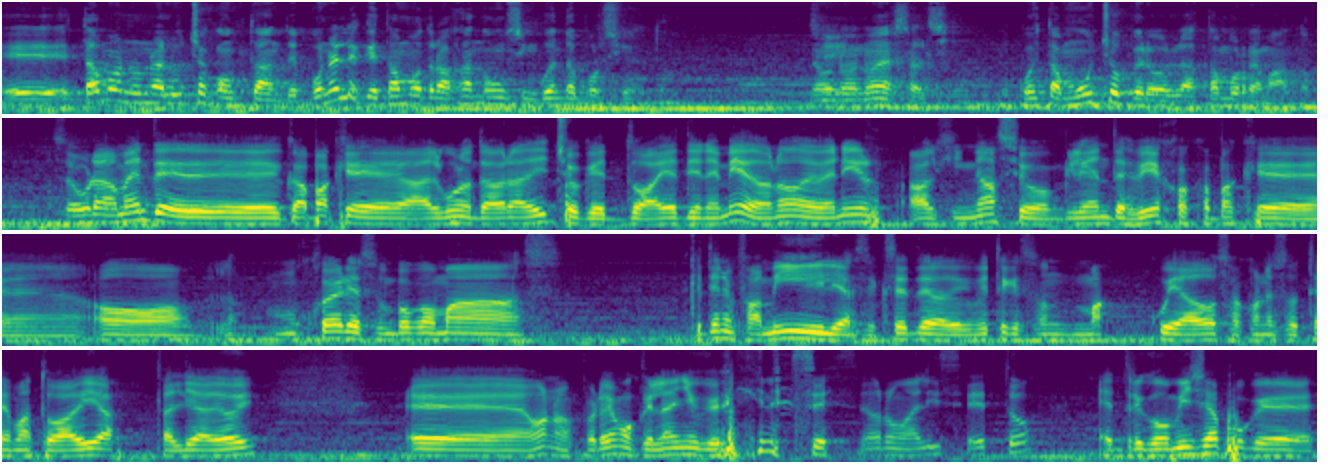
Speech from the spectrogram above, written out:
eh, estamos en una lucha constante. Ponerle que estamos trabajando un 50%. No, Sí. no, no es al 100. Cuesta mucho, pero la estamos remando. Seguramente, eh, capaz que alguno te habrá dicho que todavía tiene miedo, ¿no? De venir al gimnasio, clientes viejos, capaz que. o las mujeres un poco más. que tienen familias, etcétera, viste que son más cuidadosas con esos temas todavía, hasta el día de hoy. Eh, bueno, esperemos que el año que viene se normalice esto, entre comillas, porque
